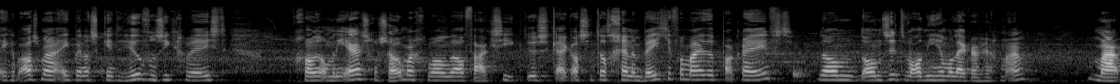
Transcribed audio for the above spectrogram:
ik heb astma. Ik ben als kind heel veel ziek geweest gewoon allemaal niet ernstig of zo, maar gewoon wel vaak ziek. Dus kijk, als hij dat gen een beetje van mij te pakken heeft, dan, dan zitten we al niet helemaal lekker, zeg maar. Maar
